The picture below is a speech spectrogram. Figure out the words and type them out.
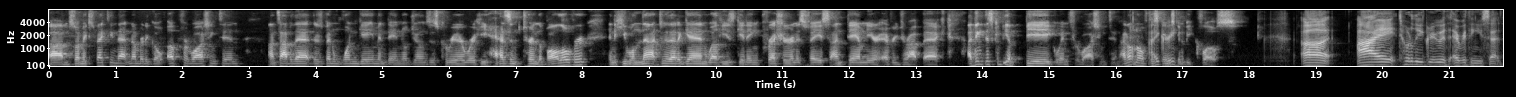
Um, so I'm expecting that number to go up for Washington. On top of that, there's been one game in Daniel Jones's career where he hasn't turned the ball over, and he will not do that again while he's getting pressure in his face on damn near every drop back. I think this could be a big win for Washington. I don't know if this game's going to be close. Uh, I totally agree with everything you said.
